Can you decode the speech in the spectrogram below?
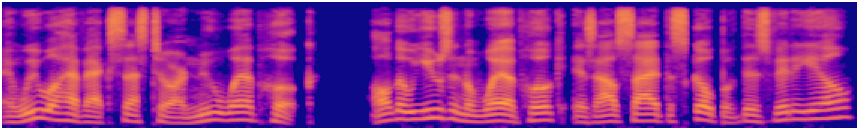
and we will have access to our new webhook. Although using the webhook is outside the scope of this video,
